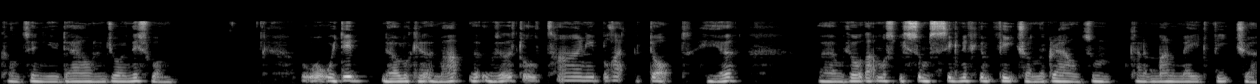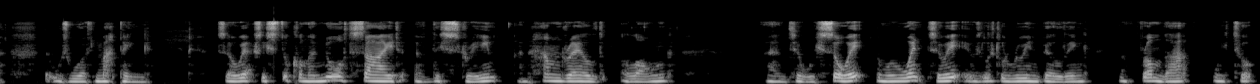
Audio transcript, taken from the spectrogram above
continue down and join this one. But what we did know, looking at the map, that there was a little tiny black dot here. Uh, we thought that must be some significant feature on the ground, some kind of man-made feature that was worth mapping. So we actually stuck on the north side of this stream and handrailed along until we saw it. And we went to it, it was a little ruined building. And from that, we took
